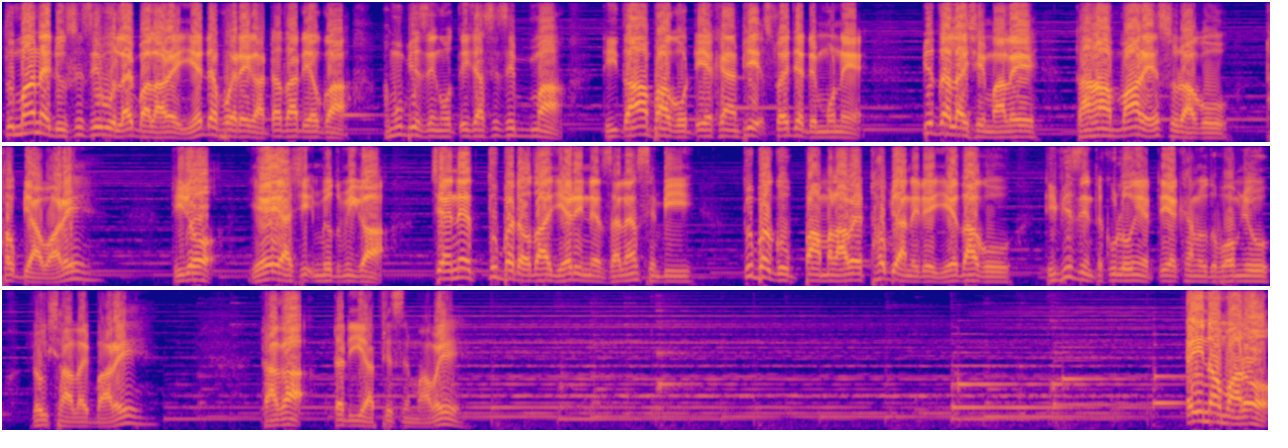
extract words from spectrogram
သူမနဲ့တူစစ်ဆေးဖို့လိုက်ပါလာတဲ့ရဲတပ်ဖွဲ့တွေကတပ်သားတယောက်ကအမှုဖြစ်စဉ်ကိုတေချာစစ်ဆေးပြီးမှဒီသားအဖကိုတရားခံအဖြစ်ဆွဲချက်တင်မှုနဲ့ပြစ်တက်လိုက်ချိန်မှာလဲဒါဟာမှားတယ်ဆိုတာကိုထောက်ပြပါတယ်။ဒီတော့ရဲရရှိအမျိုးသမီးကကြံတဲ့သူ့ဘက်တော်သားရဲတွေနဲ့ဇလန်းဆင်ပြီးသူ့ဘက်ကိုပါမလာပဲထောက်ပြနေတဲ့ရဲသားကိုဒီဖြစ်စဉ်တစ်ခုလုံးရဲ့တရားခံလိုသဘောမျိုးလှုပ်ရှားလိုက်ပါတယ်။ ဒါကတတိယဖြစ်စဉ်ပါပဲ။အဲ့ဒီနောက်မှာတော့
